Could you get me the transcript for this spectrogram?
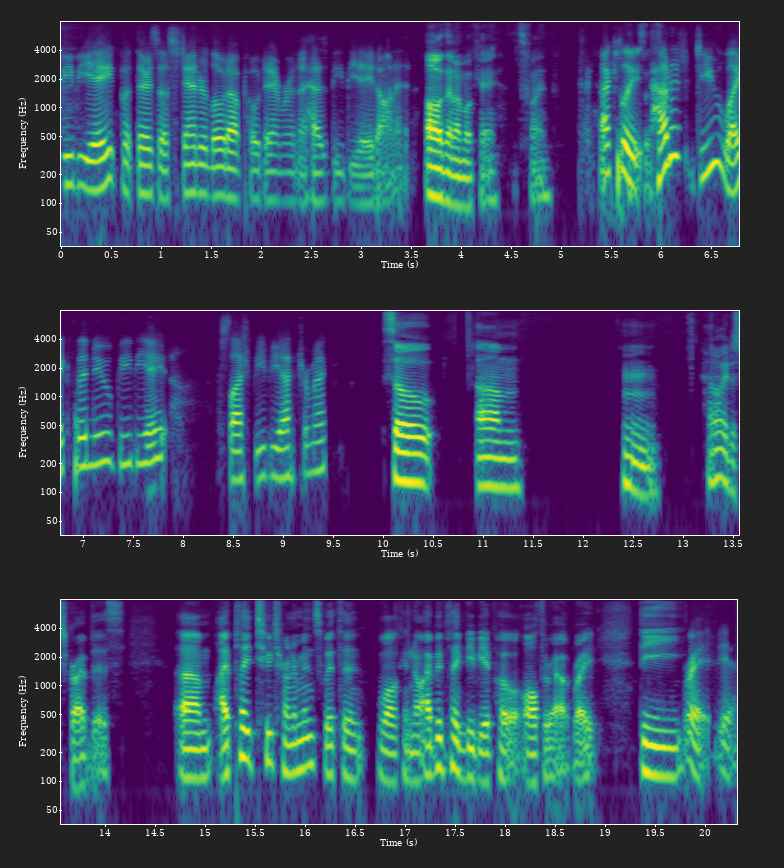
BB-8, but there's a standard loadout Poe Dameron that has BB-8 on it? oh, then I'm okay. It's fine. Actually, That's- how did do you like the new BB-8 slash BB Astromech? So, um, hmm, how do I describe this? Um, I played two tournaments with the well, okay, no, I've been playing BB Poe all throughout, right? The Right. Yeah.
